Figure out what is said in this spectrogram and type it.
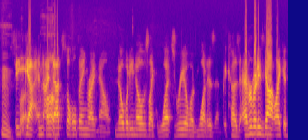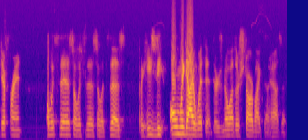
Hmm. See, But- yeah, and Huh. I, that's the whole thing right now. Nobody knows like what's real and what isn't because everybody's got like a different. Oh, it's this. Oh, it's this. Oh, it's this. But he's the only guy with it. There's no other star bike that has it.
